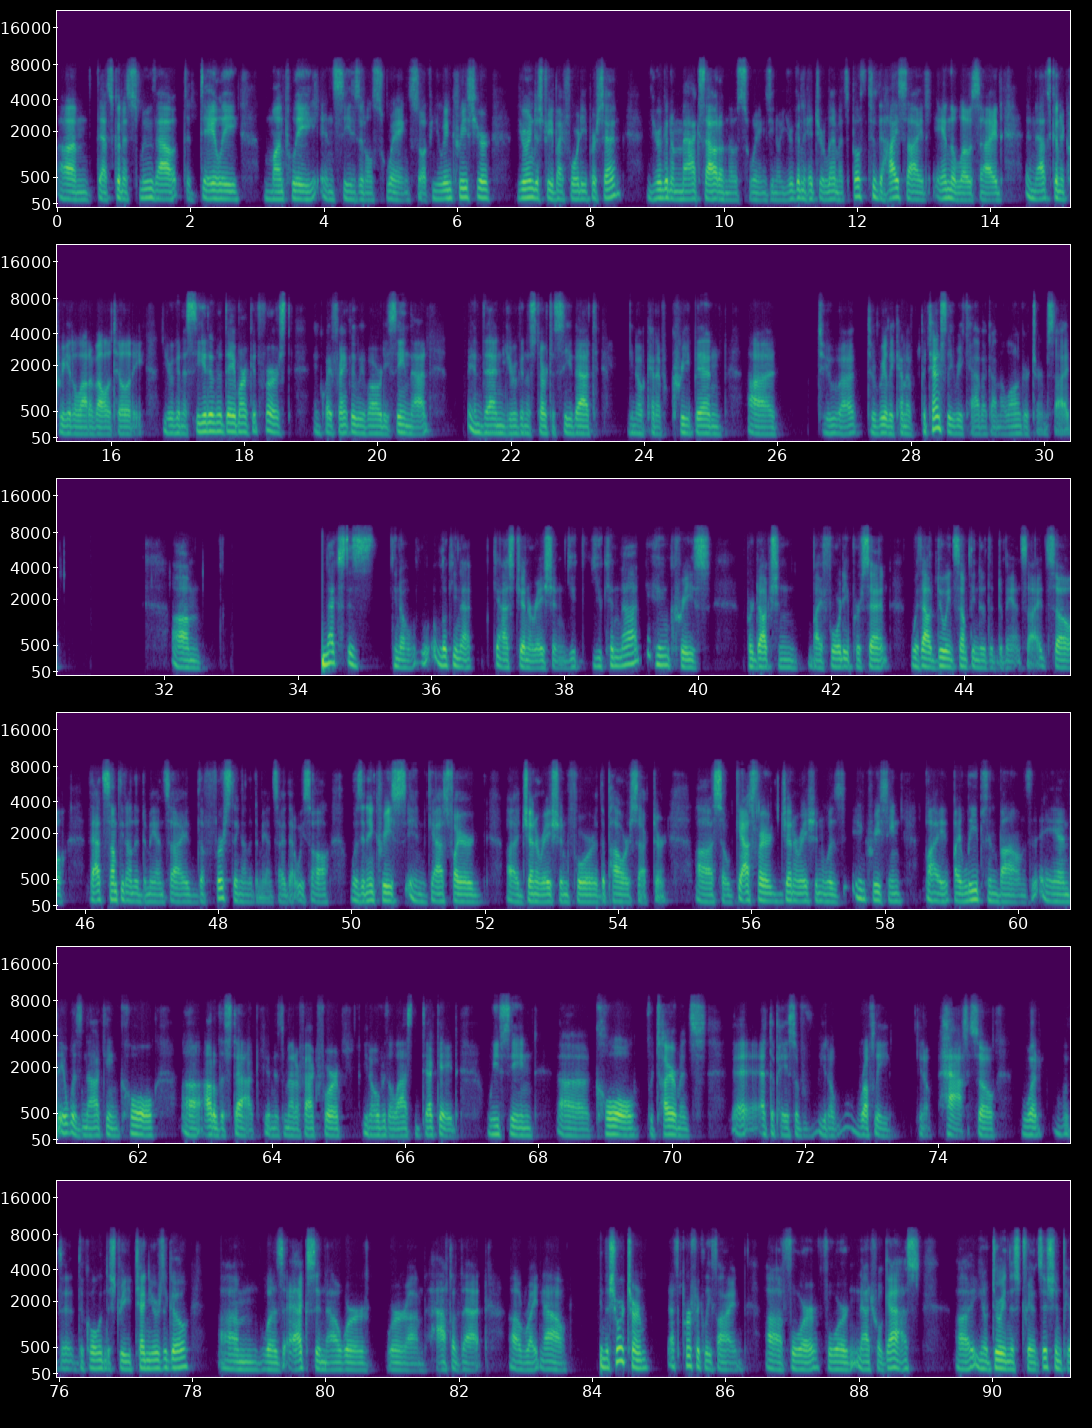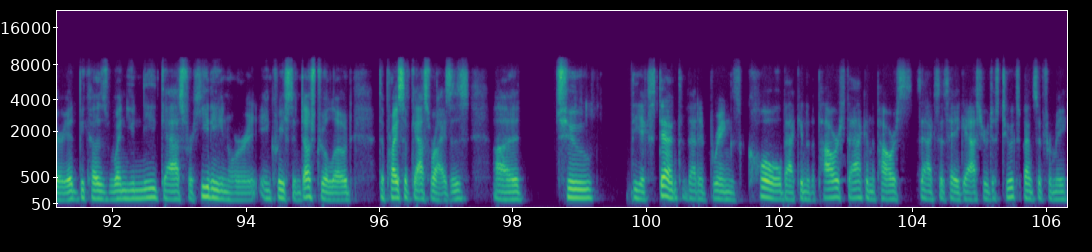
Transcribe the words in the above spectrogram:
um, that's going to smooth out the daily monthly and seasonal swings. So if you increase your your industry by 40%, you're going to max out on those swings. You know, you're going to hit your limits both to the high side and the low side, and that's going to create a lot of volatility. You're going to see it in the day market first, and quite frankly, we've already seen that. And then you're going to start to see that, you know, kind of creep in uh, to uh, to really kind of potentially wreak havoc on the longer term side. Um, Next is, you know, looking at gas generation. You you cannot increase production by 40% without doing something to the demand side. So that's something on the demand side. The first thing on the demand side that we saw was an increase in gas-fired uh, generation for the power sector. Uh, so gas-fired generation was increasing by by leaps and bounds, and it was knocking coal uh, out of the stack. And as a matter of fact, for you know over the last decade, we've seen uh, coal retirements at the pace of you know roughly you know half. So what the the coal industry 10 years ago um, was X, and now we're we're um, half of that uh, right now. In the short term, that's perfectly fine uh, for for natural gas uh, you know, during this transition period, because when you need gas for heating or increased industrial load, the price of gas rises uh, to the extent that it brings coal back into the power stack, and the power stack says, "Hey, gas, you're just too expensive for me.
